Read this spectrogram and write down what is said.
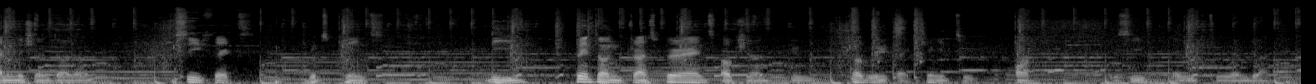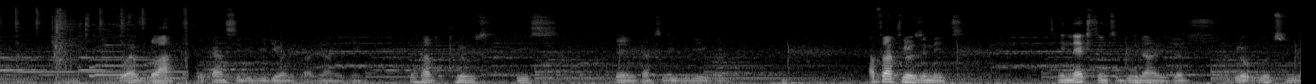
animation done on. You see effects, go to paint. The paint on transparent option, you toggle it like change it to on. You see everything went black. Went black. You can't see the video on the background again. Just have to close this, then you can see the video again. After closing it, the next thing to do now is just go, go to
